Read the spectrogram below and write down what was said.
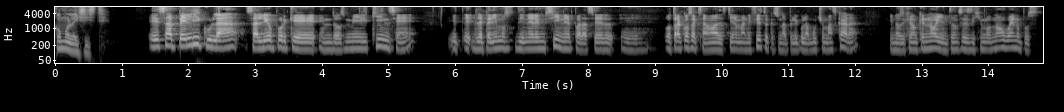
¿cómo la hiciste? Esa película salió porque en 2015 eh, le pedimos dinero en cine para hacer eh, otra cosa que se llama Destino Manifiesto, que es una película mucho más cara, y nos dijeron que no, y entonces dijimos, no, bueno, pues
